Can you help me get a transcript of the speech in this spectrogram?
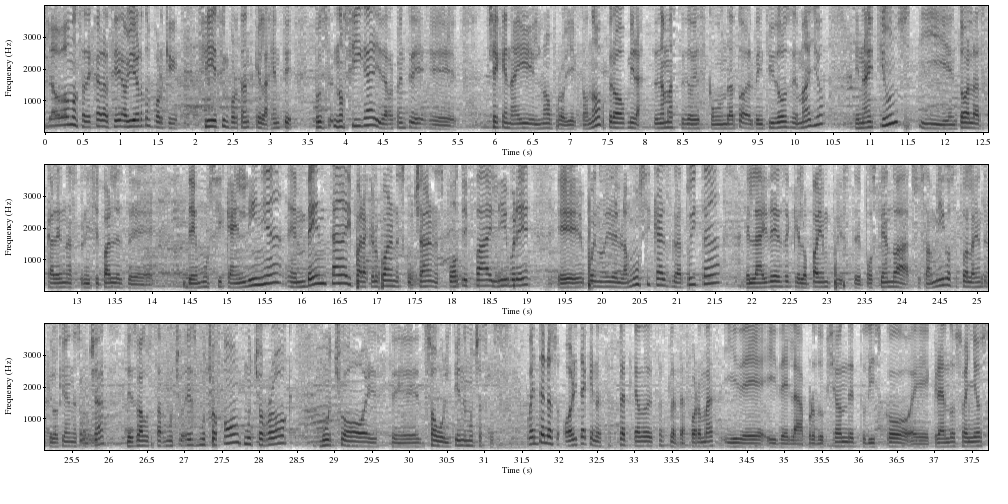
lo vamos a dejar así abierto porque sí es importante que la gente pues nos siga y de repente eh, chequen ahí el nuevo proyecto, ¿no? Pero mira, nada más te doy así como un dato: el 22 de mayo en iTunes y en todas las cadenas principales de, de música en línea, en venta y para que lo puedan escuchar en Spotify libre. Eh, pueden oír la música, es gratuita. La idea es de que lo vayan pues, este, posteando a sus amigos, a toda la gente que lo quieran escuchar. Les va a gustar mucho. Es mucho funk, mucho rock, mucho este, soul, tiene muchas cosas. Cuéntanos, ahorita que nos estás platicando de estas plataformas y de, y de la producción de tu disco eh, Creando Sueños,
